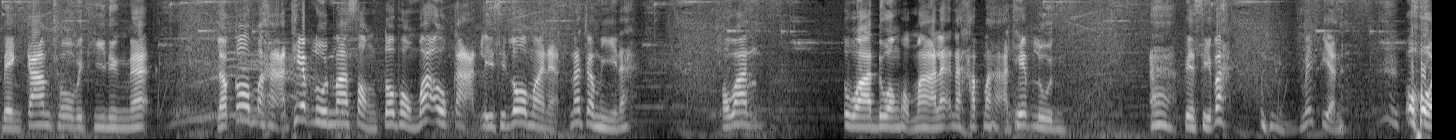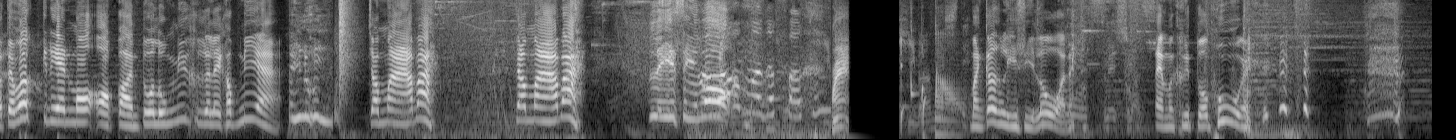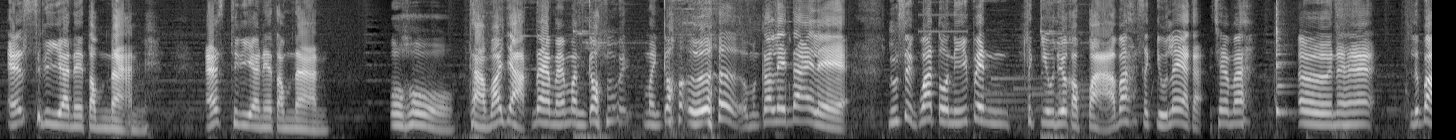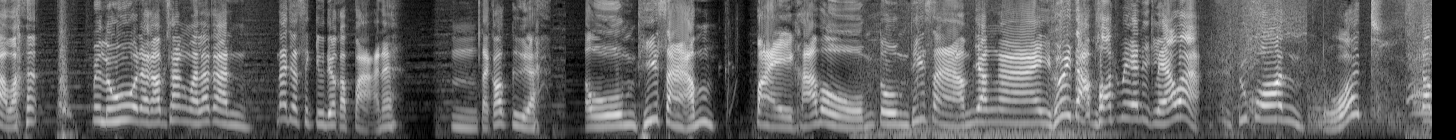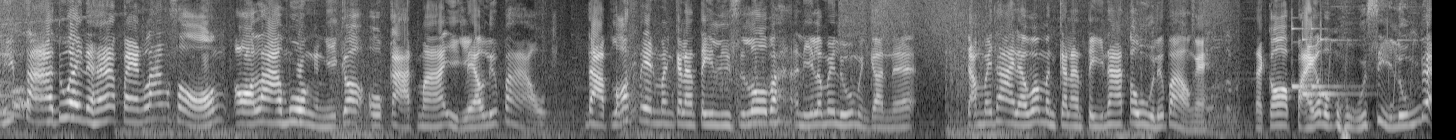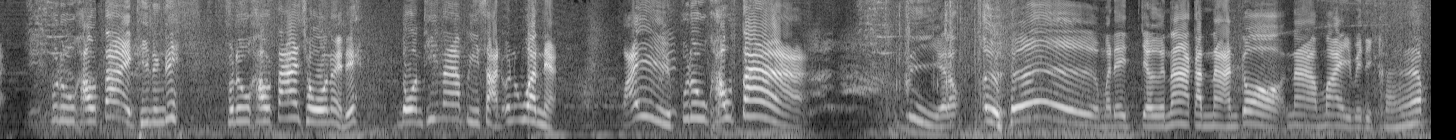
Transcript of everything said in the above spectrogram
เบ่งกล้ามโชว์ไปทีหนึ่งนะ แล้วก็มาหาเทพรูนมา2ตัวผมว่าโอกาสรีซิโร่มาเนี่ยน่าจะมีนะ เพราะว่าตัวดวงผมมาแล้วนะครับมาหาเทพรูนอะเปลี่ยนสีปะไม่เปลี่ยน โอ้โห แต่ว่าเกรียนมอออกก่อนตัวลุงนี่คืออะไรครับเนี่ยไอ้นุ่มจะมาปะจะมาปะรีซีโร่ Hello, motherfucker. มันก็รีซีโร่อะนะ แต่มันคือตัวผู้ไงเอสเทียในตำนานไงเอสเทียในตำนาน โอ้โห ถามว่าอยากได้ไหมมันก็ม่มันก็เออ มันก็เล่นได้แหละ รู้สึกว่าตัวนี้เป็นสกิลเดียวกับป๋าปะสกิลแรกอะใช่ไหมเออนะฮะ หรือเปล่าวะ ไม่รู้นะครับช่างมาแล้วกัน น่าจะสกิลเดียวกับป๋านะ อืม แต่ก็เกลือตูมที่สาม ไปครับผมตูมที่สามยังไง เฮ้ย ดาบลอดเวนอีกแล้วอะทุกคน What? กระพริบตาด้วยนะฮะ แปลงร่างสองออร่าม่วงอย่างนี้ก็โอกาสมาอีกแล้วหรือเปล่า ดาบลอสเวนมันการันตีรีซิโร่ปะอันนี้เราไม่รู้เหมือนกันนะจำไม่ได้แล้วว่ามันการันตีหน้าตู้หรือเปล่าไง แต่ก็ไปก็ผมโอ้โหูสี่ลุงด้วยฟรูเคาน์ต้าอีกทีหนึ่งดิฟรูเคาน์ต้าโชว์หน่อยดิ โดนที่หน้าปีศาจอ้วนๆเนี่ย ไปฟรูเคาน์ต้า นี่แล้วเออไมาได้เจอหน้ากันนานก็หน้าไหมไปดิครับ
